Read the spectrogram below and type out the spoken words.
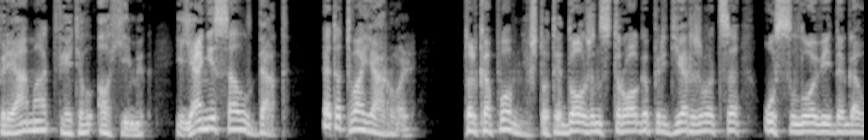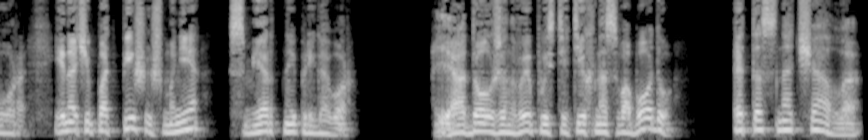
прямо ответил алхимик. Я не солдат. Это твоя роль. Только помни, что ты должен строго придерживаться условий договора, иначе подпишешь мне смертный приговор. Я должен выпустить их на свободу? Это сначала,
